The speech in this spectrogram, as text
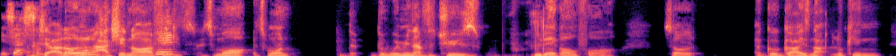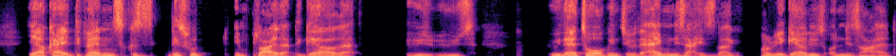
Is that Actually, I don't know. Actually, no. I think it's it's more. It's more. The, the women have to choose who they go for. So, a good guy's not looking. Yeah, okay, it depends because this would imply that the girl that who's, who's who they're talking to, they're aiming this at is like probably a girl who's undesired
